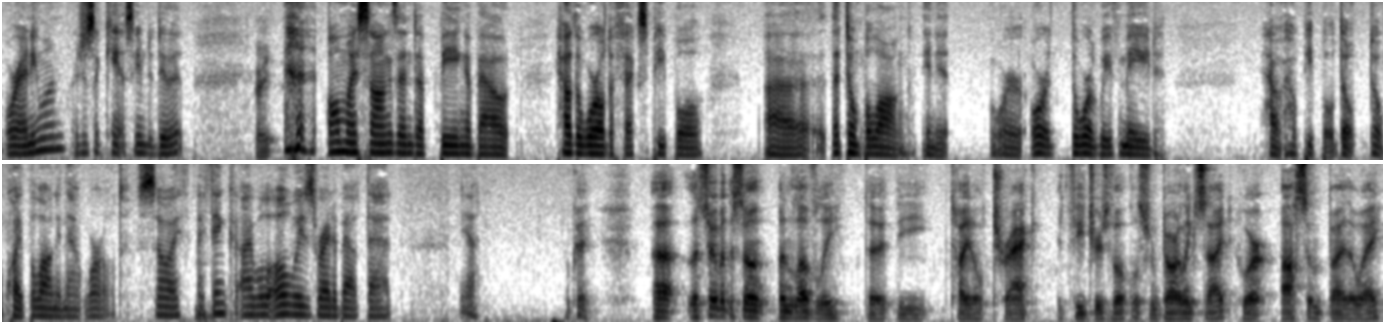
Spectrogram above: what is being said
or anyone. I just I can't seem to do it right? all my songs end up being about how the world affects people uh, that don't belong in it, or or the world we've made. How how people don't don't quite belong in that world. So I I think I will always write about that. Yeah. Okay. Uh, let's talk about the song "Unlovely," the the title track. It features vocals from Darlingside, who are awesome, by the way.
